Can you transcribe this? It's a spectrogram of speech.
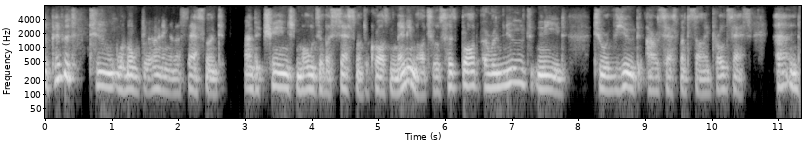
The pivot to remote learning and assessment and the changed modes of assessment across many modules has brought a renewed need to review our assessment design process and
